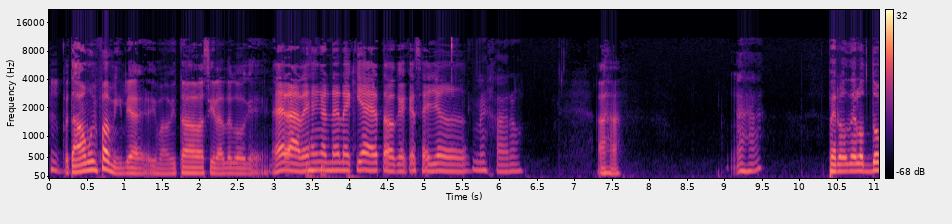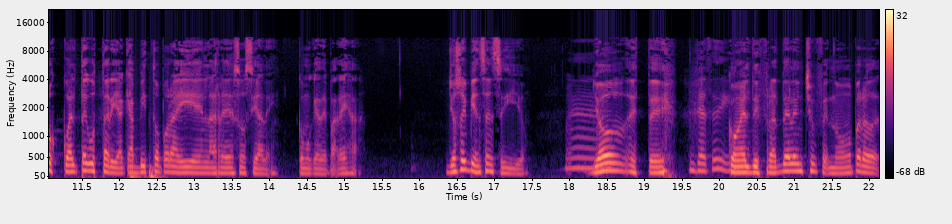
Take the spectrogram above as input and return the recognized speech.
pues estábamos en familia y mami estaba vacilando como que, era, dejen al nene quieto, que qué sé yo. Me dejaron. Ajá. Ajá. Pero de los dos, ¿cuál te gustaría que has visto por ahí en las redes sociales? Como que de pareja. Yo soy bien sencillo. Eh, Yo, este, Ya te digo. con el disfraz del enchufe, no, pero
